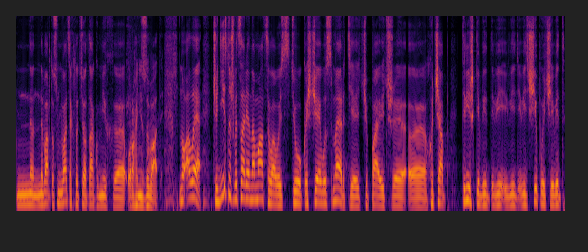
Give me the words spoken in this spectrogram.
не, не варто сумніватися, хто цю атаку міг е, організувати. Ну але чи дійсно Швейцарія намацала ось цю кощеєву смерть, е, чіпаючи, е, хоча б трішки від, від, від відщіпуючи від е,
